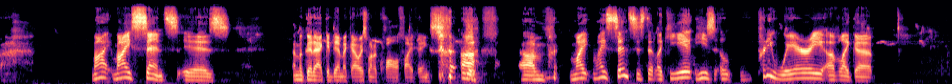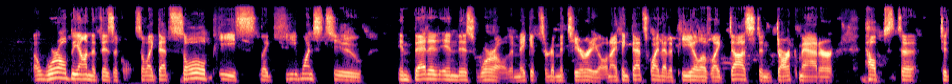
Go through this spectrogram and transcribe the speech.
my my sense is I'm a good academic. I always want to qualify things. uh, um, my my sense is that like he he's pretty wary of like a a world beyond the physical. So like that soul piece, like he wants to embed it in this world and make it sort of material. And I think that's why that appeal of like dust and dark matter helps to to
